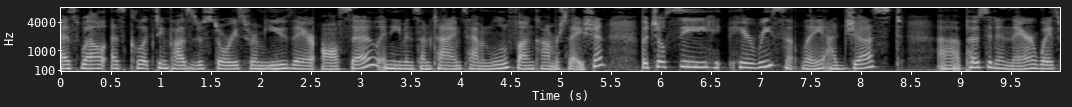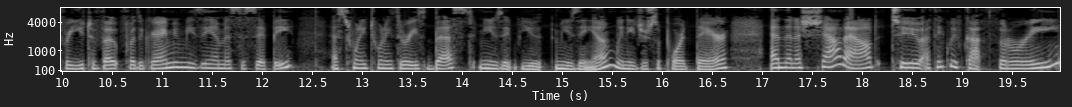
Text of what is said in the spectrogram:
as well as collecting positive stories from you there also and even sometimes having a little fun conversation. But you'll see here recently, I just uh, posted in there ways for you to vote for the Grammy Museum Mississippi as 2023's best music mu- museum. We need your support there. And then a shout out to, I think we've got three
